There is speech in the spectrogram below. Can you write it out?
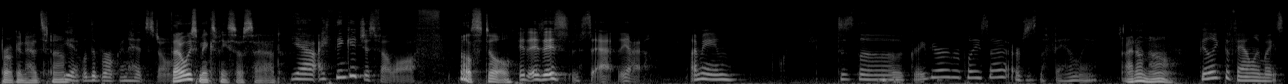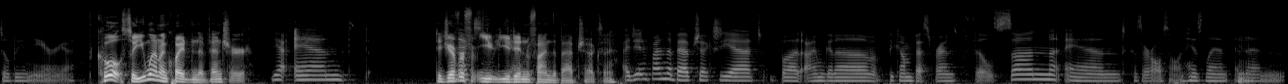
broken headstone? Yeah, with the broken headstone. That always makes me so sad. yeah, I think it just fell off. Well, still. It, it is sad. Yeah, I mean, does the graveyard replace that, or does the family? I don't know. I feel like the family might still be in the area. Cool. So you went on quite an adventure. Yeah, and Did you ever? F- You, you didn't find the Babchucks, eh? I didn't find the Babcheks yet, but I'm gonna become best friends with Phil's son, and because they're also on his land, and then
